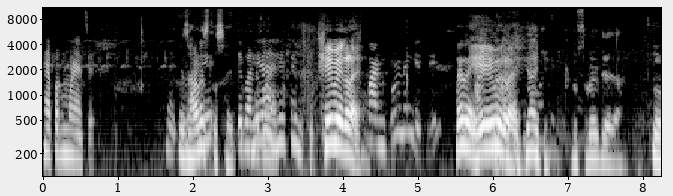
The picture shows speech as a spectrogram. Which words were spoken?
ह्या पण मुळ्याच आहेत. झाडच तसं आहे. हे वेगळं आहे. नाही नाही हे वेगळं आहे. हे आहे की? दुसरं ते आहे. हं,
